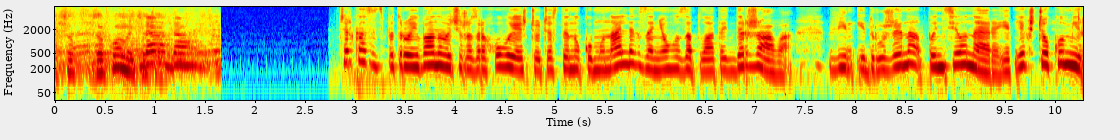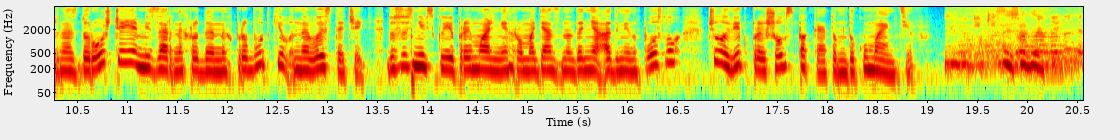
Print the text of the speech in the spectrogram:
А, щоб заповнити Да, так? да. Черкасець Петро Іванович розраховує, що частину комунальних за нього заплатить держава. Він і дружина – пенсіонери. Якщо комір не здорожчає, мізерних родинних прибутків не вистачить. До Соснівської приймальні громадян з надання адмінпослуг чоловік прийшов з пакетом документів. Якісь проблеми виникли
